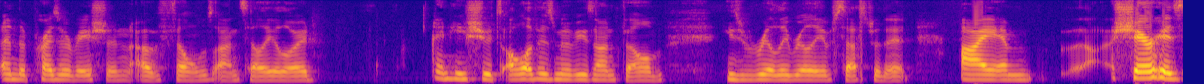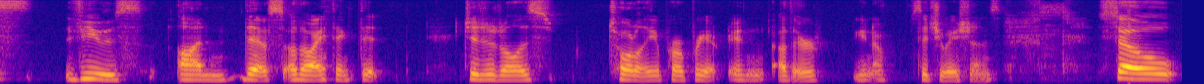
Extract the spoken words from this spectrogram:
and the preservation of films on celluloid. And he shoots all of his movies on film. He's really, really obsessed with it. I am uh, share his views on this, although I think that digital is totally appropriate in other, you know, situations. So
